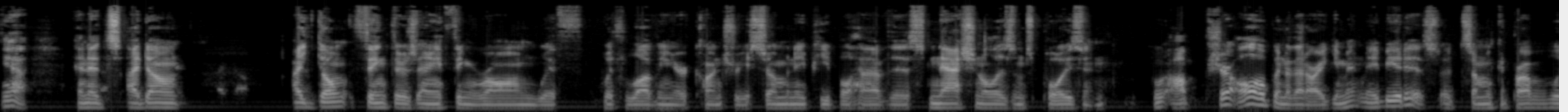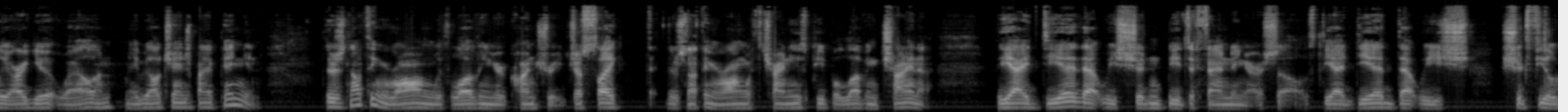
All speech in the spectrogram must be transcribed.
Yeah, and it's I don't I don't think there's anything wrong with with loving your country. So many people have this nationalism's poison. I'm sure I'll open to that argument. Maybe it is. Uh, someone could probably argue it well, and maybe I'll change my opinion. There's nothing wrong with loving your country, just like there's nothing wrong with Chinese people loving China. The idea that we shouldn't be defending ourselves, the idea that we sh- should feel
